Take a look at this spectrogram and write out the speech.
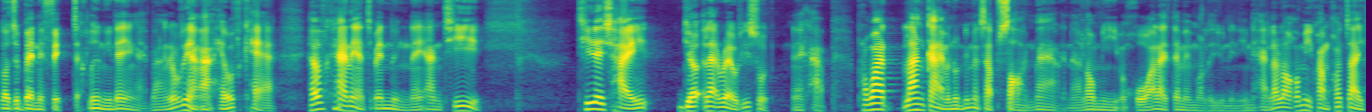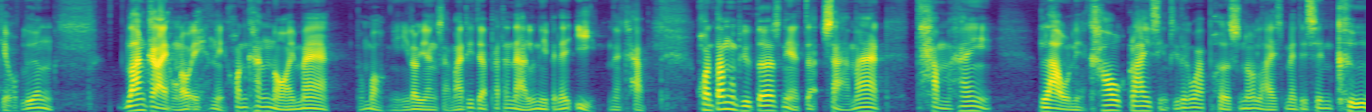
เราจะ benefit จากเรื่องนี้ได้ยังไงบ้างยกตัวอย่างอะ healthcare healthcare เนี่ยจะเป็นหนึ่งในอันที่ที่ได้ใช้เยอะและเร็วที่สุดนะครับ เพราะว่าร่างกายมนุษย์นี่มันซับซ้อนมากเลยนะเรามีโอ้โหอะไรเต็มไปหมดเลยอยู่ในนี้นะฮะแล้วเราก็มีความเข้าใจเกี่ยวกับเรื่องร่างกายของเราเองเนี่ยค่อนข้างน้อยมากต้องบอกงี้เรายังสามารถที่จะพัฒนาเรื่องนี้ไปได้อีกนะครับควอนตัมคอมพิวเตอร์เนี่ยจะสามารถทำให้เราเนี่ยเข้าใกล้สิ่งที่เรียกว่า personalized medicine คือ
